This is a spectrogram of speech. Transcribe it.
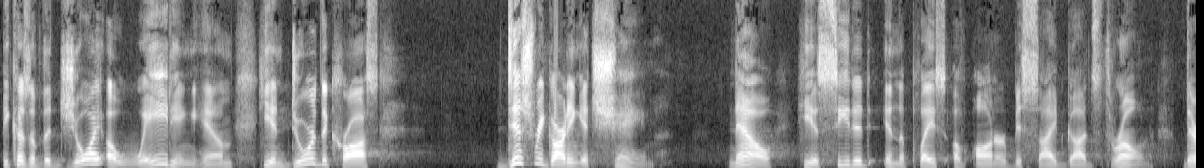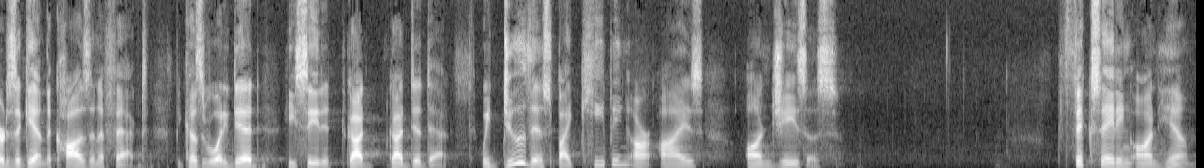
Because of the joy awaiting him, he endured the cross, disregarding its shame. Now he is seated in the place of honor beside God's throne. There it is again, the cause and effect. Because of what he did, he seated. God, God did that. We do this by keeping our eyes on Jesus, fixating on him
